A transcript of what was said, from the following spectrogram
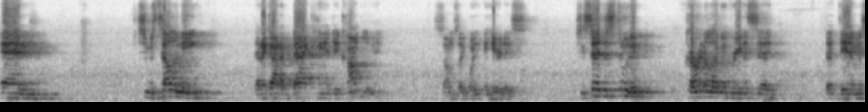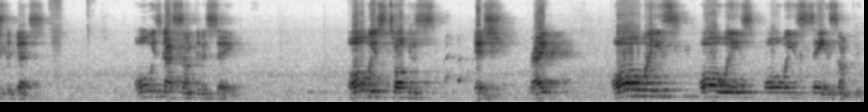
and she was telling me that I got a backhanded compliment. So I was like, wait to hear this. She said the student, current 11th grader, said, that damn Mr. Best. Always got something to say. Always talking ish, right? Always, always, always saying something.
